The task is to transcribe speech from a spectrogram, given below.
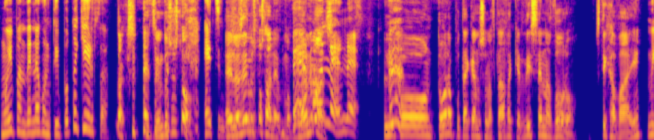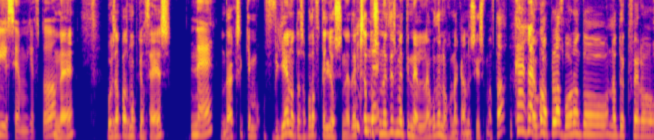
Μου είπαν δεν έχουν τίποτα και ήρθα. Εντάξει, έτσι είναι το σωστό. Έτσι είναι. ε, το δηλαδή, σωστό. εμείς πώς θα ανέβουμε από Ε, μόνοι μα, μας; Ναι, ναι. λοιπόν, τώρα που τα έκανες όλα αυτά, θα κερδίσεις ένα δώρο στη Χαβάη. Μίλησέ μου γι' αυτό. Ναι. Μπορείς να πας με όποιον θες. Ναι. Εντάξει, και βγαίνοντας από εδώ, αφού τελειώσει η συνέντευξη, θα το Ναι. συνεδρίσει με την Έλληνα. Εγώ δεν έχω να κάνω σχέση με αυτά. Καλά. Εγώ απλά μπορώ να το, να το εκφέρω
